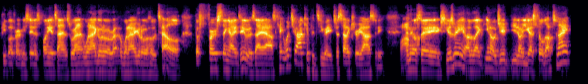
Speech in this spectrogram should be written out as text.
people have heard me say this plenty of times when I, when I go to a when i go to a hotel the first thing i do is i ask hey what's your occupancy rate? Just out of curiosity. Wow. and they'll say excuse me? I'm like you know do you, you know you guys filled up tonight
